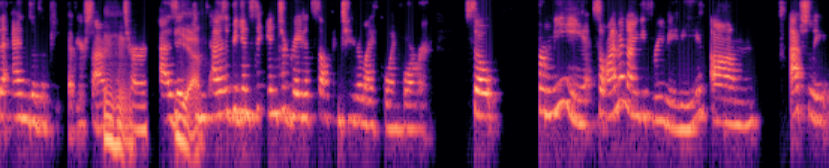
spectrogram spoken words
the end of the peak of your Saturn mm-hmm. return as it yeah. as it begins to integrate itself into your life going forward. So for me, so I'm a 93 baby. Um, actually,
